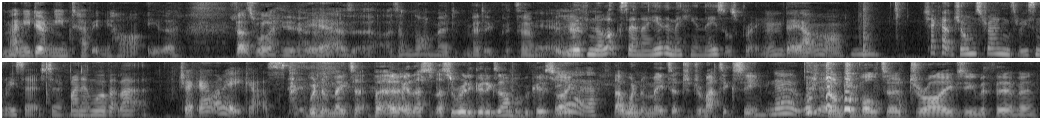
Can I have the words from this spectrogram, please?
Mm. And you don't need to have it in your heart either. That's what I hear. uh, Yeah. As, uh, as I'm not a med- medic, but, um, Yeah. but yeah. With naloxone, I hear they're making a nasal spray. Mm, they are. Check out John Strang's recent research to find out more about that. Check out on Acast. wouldn't have made such, but uh, that's that's a really good example because like Yeah. that wouldn't have made such a dramatic scene. No, would it? John Travolta drives Uma Thurman.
